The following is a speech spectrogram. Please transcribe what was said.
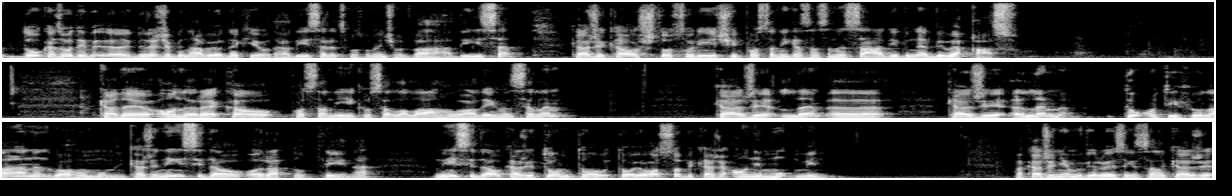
dokaz ovdje e, Ibn bi navio od neke od hadisa, recimo spomenut ćemo dva hadisa, kaže kao što su riječi poslanika sam sam Sad ibn Abi Waqasu. Kada je on rekao poslaniku sallallahu alaihi wasallam, kaže, lem, uh, kaže, lem to oti fulanen vahum mumin. Kaže, nisi dao od ratnog plijena, nisi dao, kaže, tom, to, toj osobi, kaže, on je mu'min. Pa kaže njemu vjerovjesnik sam kaže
